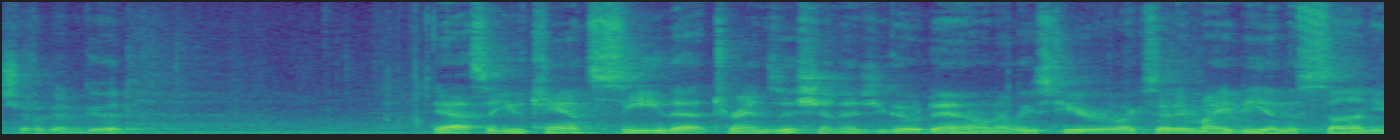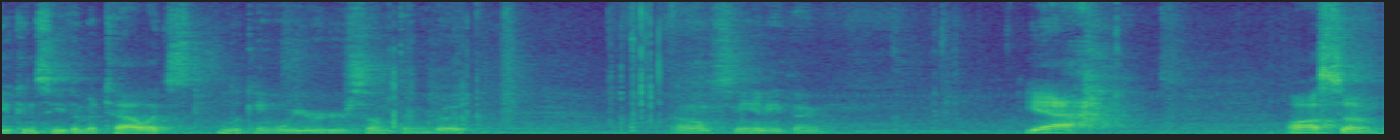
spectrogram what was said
should have been good. Yeah, so you can't see that transition as you go down, at least here. Like I said, it might be in the sun, you can see the metallics looking weird or something, but I don't see anything. Yeah, awesome.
